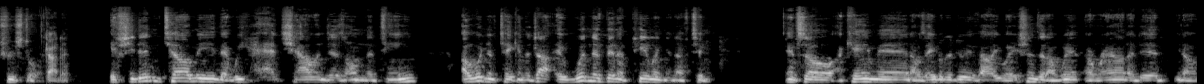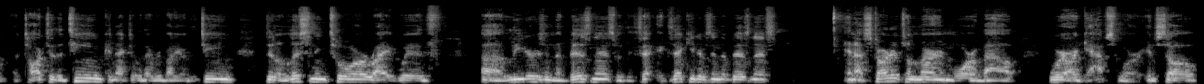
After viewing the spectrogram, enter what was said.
True story. Got it. If she didn't tell me that we had challenges on the team, I wouldn't have taken the job. It wouldn't have been appealing enough to me. And so I came in, I was able to do evaluations and I went around. I did, you know, talked to the team, connected with everybody on the team, did a listening tour, right, with uh, leaders in the business, with exec- executives in the business. And I started to learn more about where our gaps were. And so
